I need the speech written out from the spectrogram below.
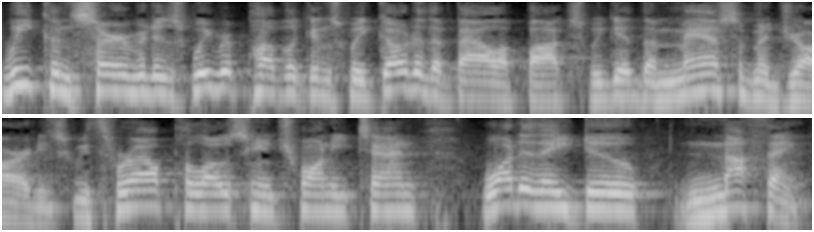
We conservatives, we Republicans, we go to the ballot box, we give them massive majorities. We throw out Pelosi in 2010. What do they do? Nothing.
